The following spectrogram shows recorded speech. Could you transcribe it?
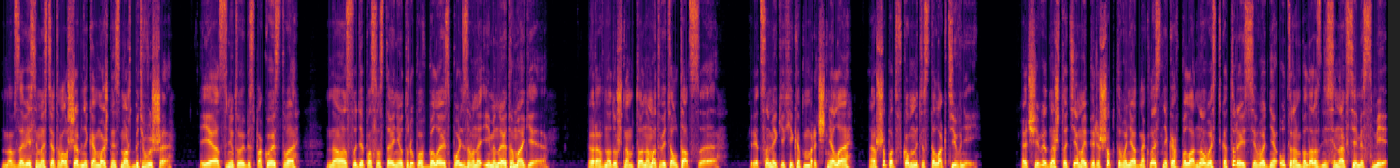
но в зависимости от волшебника мощность может быть выше. Я оценю твое беспокойство, но, судя по состоянию трупов, была использована именно эта магия. Равнодушным тоном ответил Татса. Лицо Микихика помрачнело, а шепот в комнате стал активней. Очевидно, что темой перешептывания одноклассников была новость, которая сегодня утром была разнесена всеми СМИ.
